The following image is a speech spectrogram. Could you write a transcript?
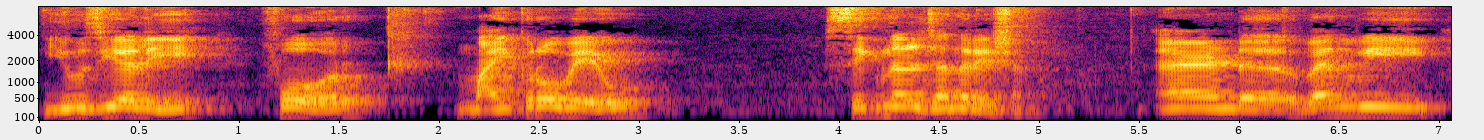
usually for microwave signal generation and uh, when we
